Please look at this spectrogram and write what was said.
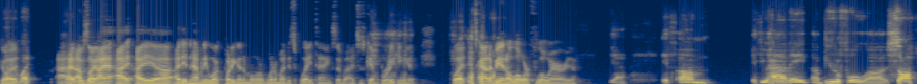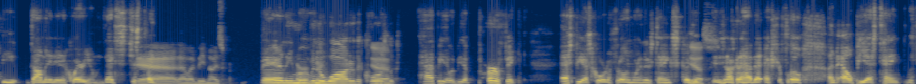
go ahead. What? I, I Uh, was like, I, I, I, uh, I didn't have any luck putting it in one of my display tanks. I, I just kept breaking it. But it's got to be in a lower flow area. Yeah. If um if you have a, a beautiful uh softy dominated aquarium that's just like yeah, that would be nice. barely moving the water, the corals Yeah. look happy, that would be a perfect SPS coral to throw in one of those tanks because Yes. it's not going to have that extra flow. An LPS tank with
